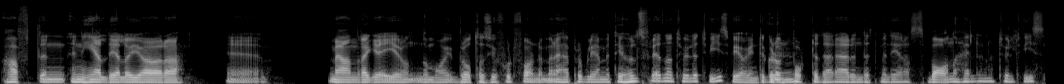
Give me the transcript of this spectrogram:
haft en, en hel del att göra eh, med andra grejer. De har ju brottas ju fortfarande med det här problemet i Hultsfred naturligtvis. Vi har ju inte glömt Mm. bort det där ärendet med deras bana heller naturligtvis.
